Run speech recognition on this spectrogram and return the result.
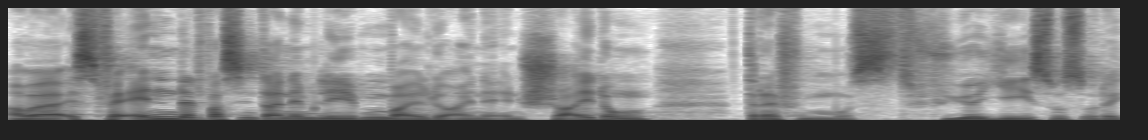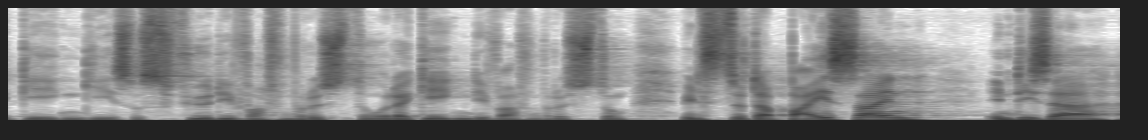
Aber es verändert was in deinem Leben, weil du eine Entscheidung treffen musst für Jesus oder gegen Jesus, für die Waffenrüstung oder gegen die Waffenrüstung. Willst du dabei sein in dieser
